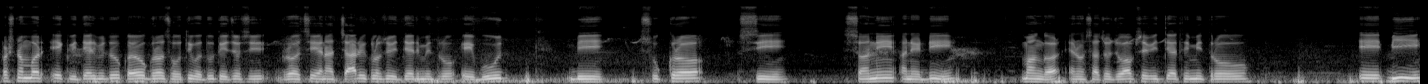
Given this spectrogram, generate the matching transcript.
પ્રશ્ન નંબર એક, વિદ્યાર્થી મિત્રો, કયો ગ્રહ સૌથી વધુ તેજસ્વી ગ્રહ છે? એના ચાર વિકલ્પ છે. વિદ્યાર્થી મિત્રો, એ બુધ, બી શુક્ર સી શનિ અને ડી મંગળ. એનો સાચો જવાબ છે, વિદ્યાર્થી મિત્રો, એ બી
